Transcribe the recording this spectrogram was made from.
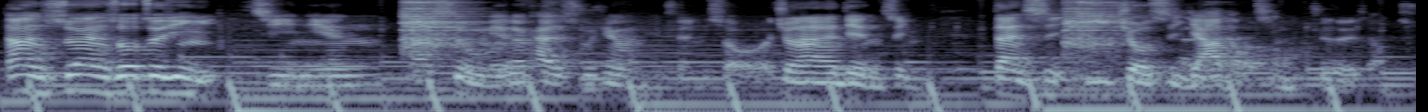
但虽然说最近几年，那四五年都开始出现有女选手了，就算在电竞，但是依旧是压倒性绝对少数。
